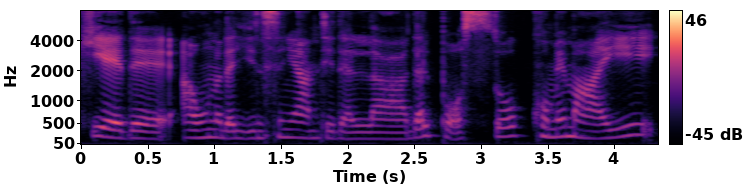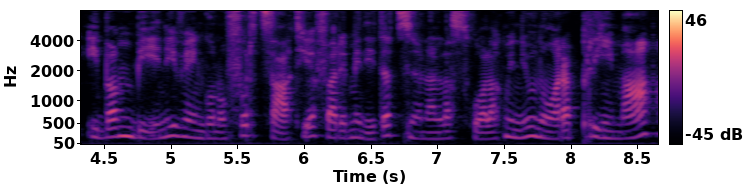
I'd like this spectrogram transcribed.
chiede a uno degli insegnanti del, del posto come mai i bambini vengono forzati a fare meditazione alla scuola, quindi un'ora prima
